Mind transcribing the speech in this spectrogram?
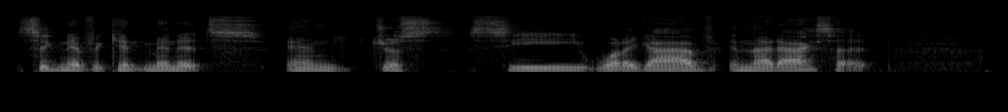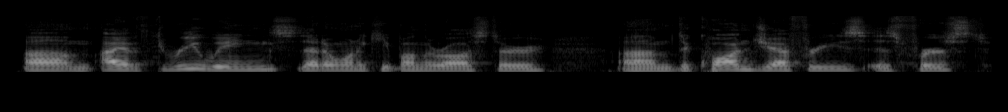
significant minutes and just see what I have in that asset. Um, I have three wings that I want to keep on the roster. Um, Daquan Jeffries is first.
